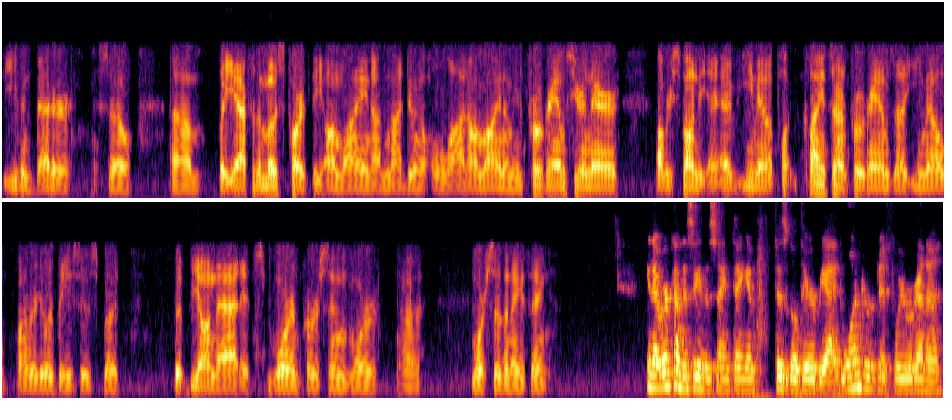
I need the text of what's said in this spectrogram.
even better. So, um, but yeah, for the most part, the online, I'm not doing a whole lot online. I mean, programs here and there. I'll respond to I have email. Clients are on programs, uh, email on a regular basis, but but beyond that, it's more in person, more uh, more so than anything. You know, we're kind of seeing the same thing in physical therapy. I'd wondered if we were going to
